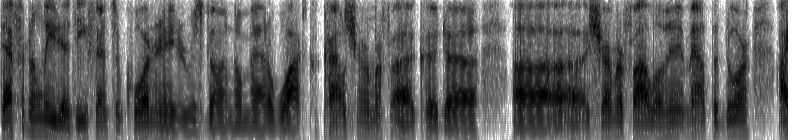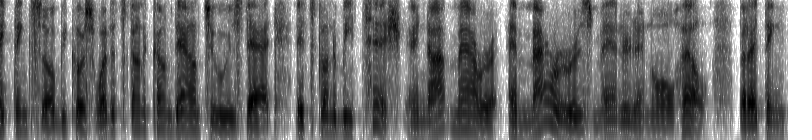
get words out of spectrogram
Definitely, the defensive coordinator is gone, no matter what. Kyle Shurmur uh, could uh, uh, uh, Shurmur follow him out the door? I think so, because what it's going to come down to is that it's going to be Tisch and not Mara, and Mara is madder than all hell. But I think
